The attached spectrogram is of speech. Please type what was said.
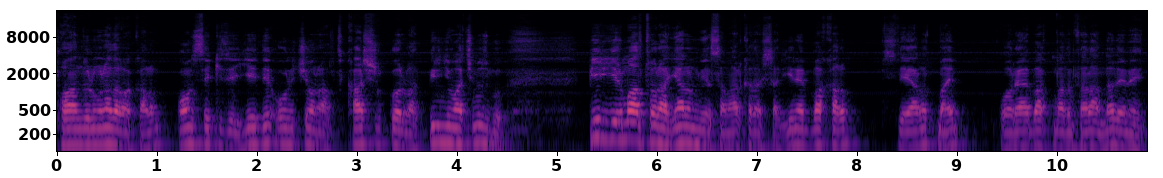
puan durumuna da bakalım. 18'e 7, 13'e 16. Karşılık gol var. Birinci maçımız bu. 1.26 oran yanılmıyorsam arkadaşlar. Yine bir bakalım. Size yanıltmayın. Oraya bakmadım falan da demeyin.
